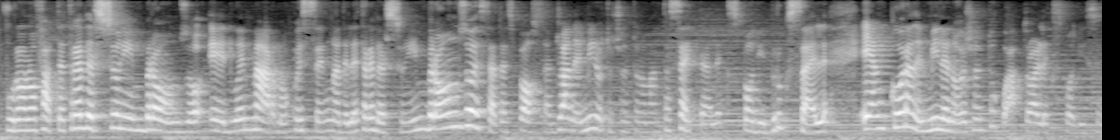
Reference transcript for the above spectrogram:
Furono fatte tre versioni in bronzo e due in marmo, questa è una delle tre versioni in bronzo, è stata esposta già nel 1897 all'Expo di Bruxelles e ancora nel 1904 all'Expo di St.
